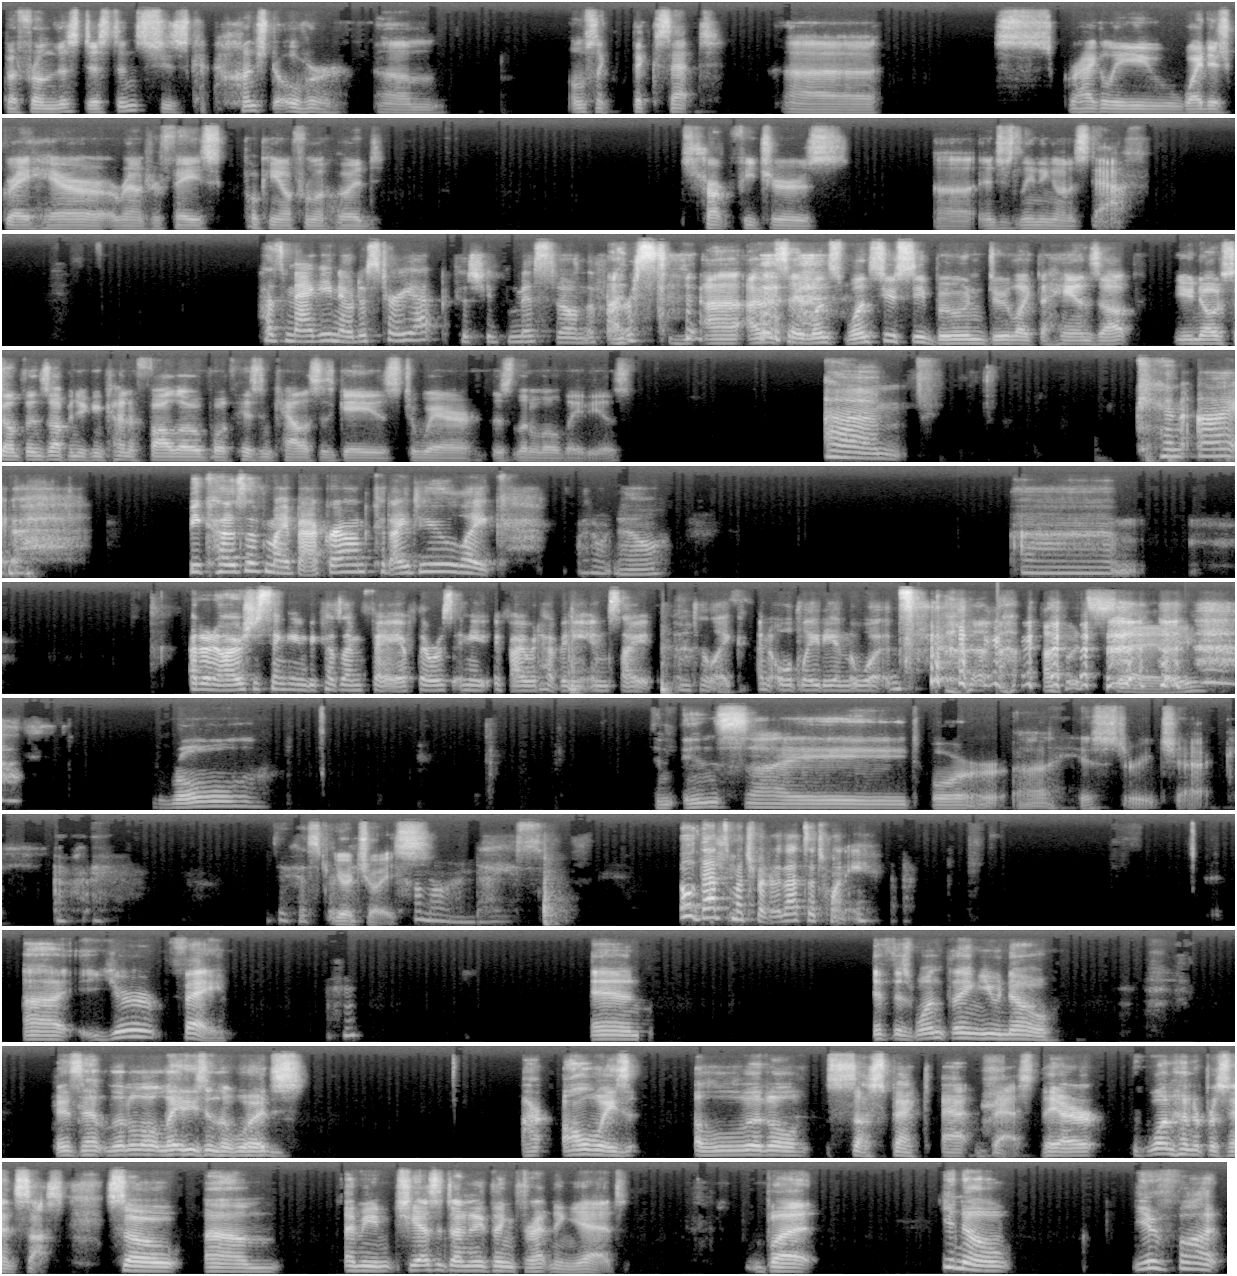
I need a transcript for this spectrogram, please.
but from this distance, she's hunched over, um, almost like thick set, uh, scraggly whitish gray hair around her face, poking out from a hood, sharp features, uh, and just leaning on a staff. Has Maggie noticed her yet? Because she missed it on the I- first. uh, I would say once once you see Boone do like the hands up, you know something's up, and you can kind of follow both his and Kalis's gaze to where this little old lady is. um, can I, because of my background, could I do like, I don't know. Um, I don't know. I was just thinking because I'm Faye, if there was any, if I would have any insight into like an old lady in the woods. I would say- Roll an insight or a history check. Okay. Do history. Your choice. Come on, dice. Oh, that's much better. That's a 20. Uh, you're Faye. Mhm. And if there's one thing you know, it's that little old ladies in the woods are always a little suspect at best. They are 100% sus. So, um, I mean, she hasn't done anything threatening yet, but you know, you've fought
